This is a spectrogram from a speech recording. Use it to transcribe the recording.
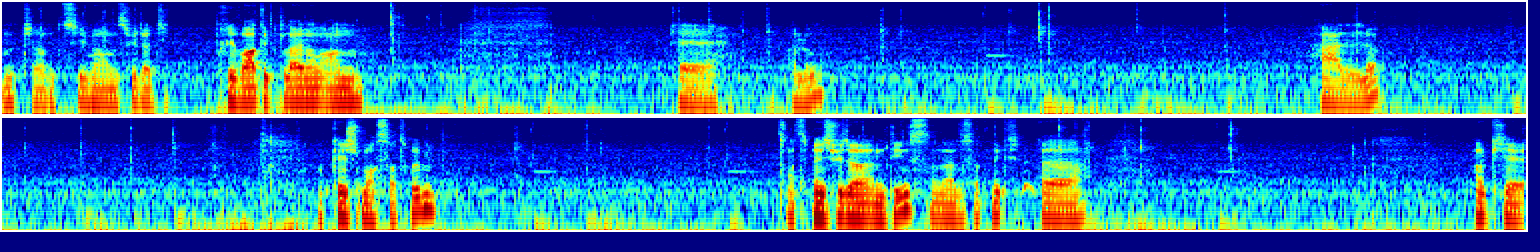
Und dann ziehen wir uns wieder die private Kleidung an. Äh, hallo? Hallo? Okay, ich mach's da drüben. Jetzt bin ich wieder im Dienst. Na, das hat nichts. Äh okay.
